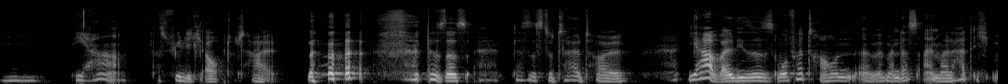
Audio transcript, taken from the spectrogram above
Mhm. Ja, das fühle ich auch total. das, ist, das ist total toll. Ja, weil dieses Urvertrauen, äh, wenn man das einmal hat, ich,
